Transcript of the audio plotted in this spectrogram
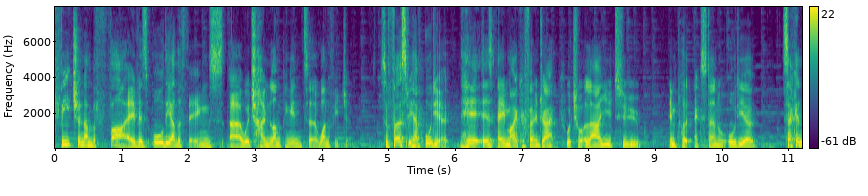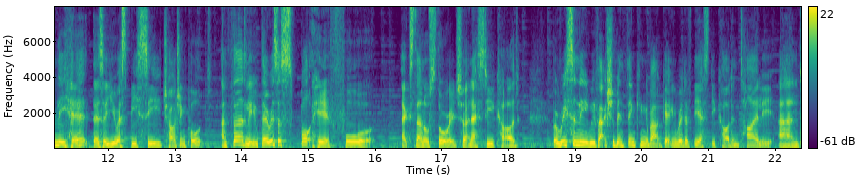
feature number five is all the other things, uh, which I'm lumping into one feature. So first we have audio. Here is a microphone jack, which will allow you to input external audio. Secondly, here, there's a USB-C charging port. And thirdly, there is a spot here for external storage, so an SD card. But recently, we've actually been thinking about getting rid of the SD card entirely and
